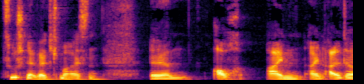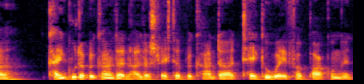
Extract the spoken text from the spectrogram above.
zu schnell wegschmeißen, ähm, auch ein, ein alter kein guter Bekannter, ein alter schlechter Bekannter, Takeaway-Verpackungen.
